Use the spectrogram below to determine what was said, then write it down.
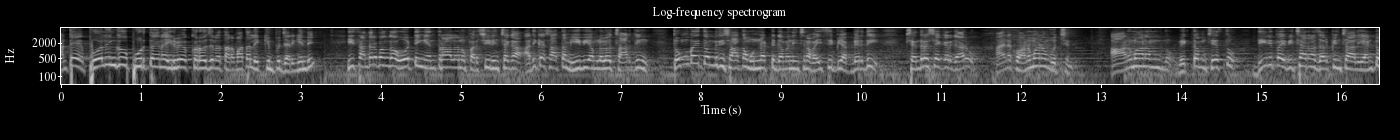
అంటే పోలింగు పూర్తయిన ఇరవై ఒక్క రోజుల తర్వాత లెక్కింపు జరిగింది. ఈ సందర్భంగా ఓటింగ్ యంత్రాలను పరిశీలించగా అధిక శాతం ఈవీఎంలలో ఛార్జింగ్ తొంభై తొమ్మిది శాతం ఉన్నట్టు గమనించిన వైసీపీ అభ్యర్థి చంద్రశేఖర్ గారు ఆయనకు అనుమానం వచ్చింది. ఆ అనుమానం వ్యక్తం చేస్తూ దీనిపై విచారణ జరిపించాలి అంటూ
